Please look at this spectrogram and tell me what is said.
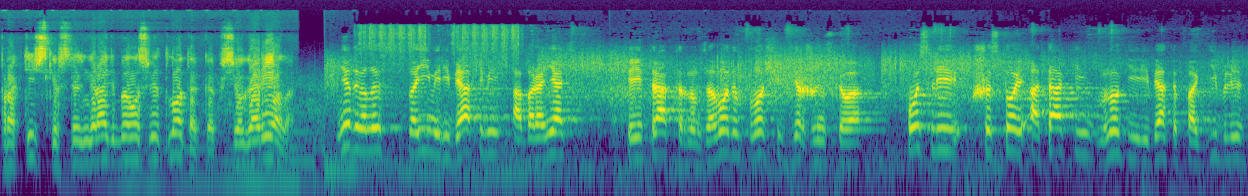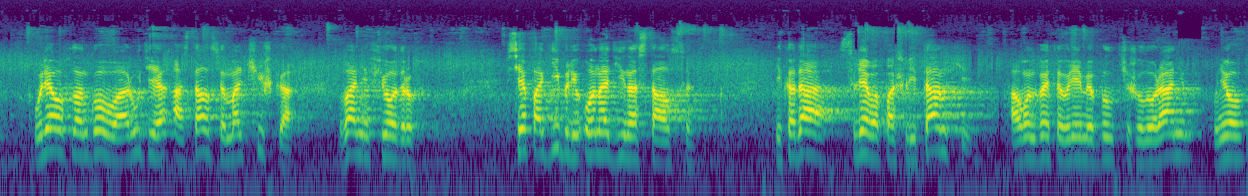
практически в Сталинграде было светло, так как все горело. Мне довелось своими ребятами оборонять перед тракторным заводом площадь Дзержинского. После шестой атаки многие ребята погибли. У левофлангового орудия остался мальчишка Ваня Федоров. Все погибли, он один остался. И когда слева пошли танки, а он в это время был тяжело ранен, у него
